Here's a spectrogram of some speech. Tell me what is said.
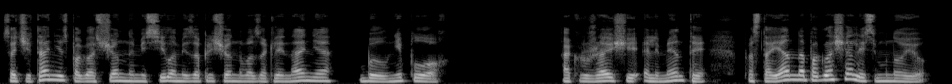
в сочетании с поглощенными силами запрещенного заклинания был неплох. Окружающие элементы постоянно поглощались мною.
